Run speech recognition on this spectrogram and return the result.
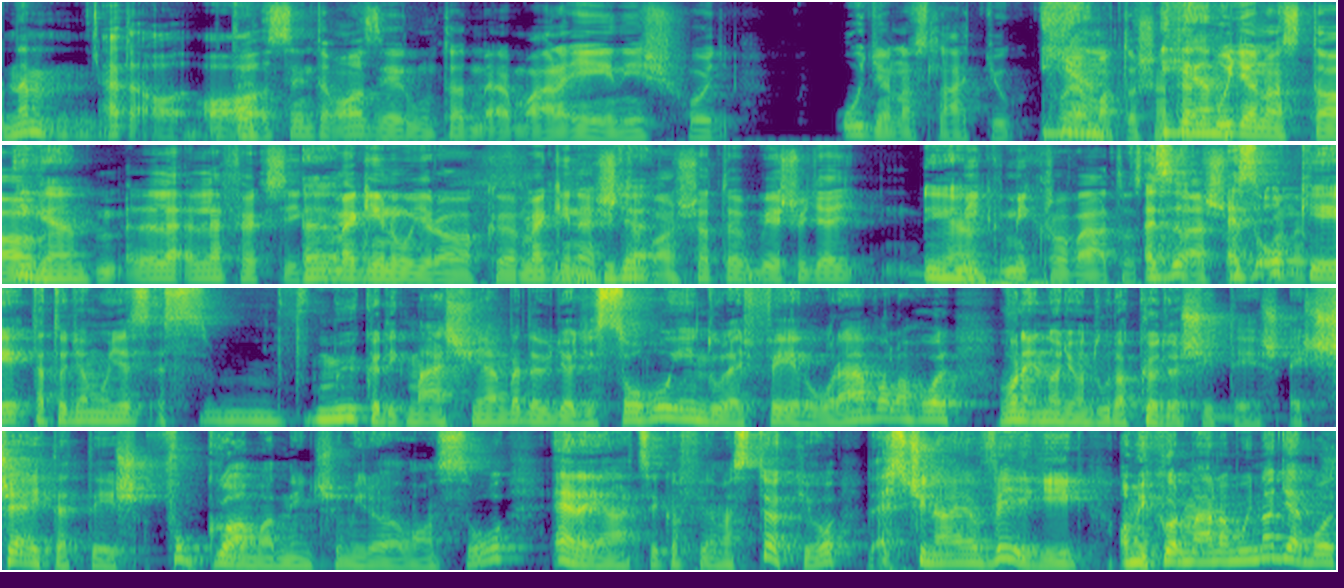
nem, Hát a, a, Tehát- szerintem azért untad, mert már én is, hogy ugyanazt látjuk Igen, folyamatosan. igen, Tehát ugyanazt a igen. Le, lefekszik, Ö, megint újra a kör, megint este ugye- van, stb. És ugye egy Igen. mik, Ez, mikrováltoztatások ez vannak. oké, okay, tehát hogy amúgy ez, ez működik más filmben, de ugye hogy a Soho indul egy fél órával, ahol van egy nagyon durva ködösítés, egy sejtetés, fogalmad nincs, hogy miről van szó, erre játszik a film, ez tök jó, de ezt csinálja végig, amikor már amúgy nagyjából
